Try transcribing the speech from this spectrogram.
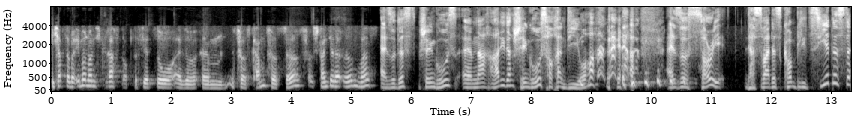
Ich habe es aber immer noch nicht gerafft, ob das jetzt so, also ähm, First Come, First Serve, stand ja da irgendwas? also das, schönen Gruß ähm, nach Adidas, schönen Gruß auch an Dior. ja, also, sorry. Das war das komplizierteste,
